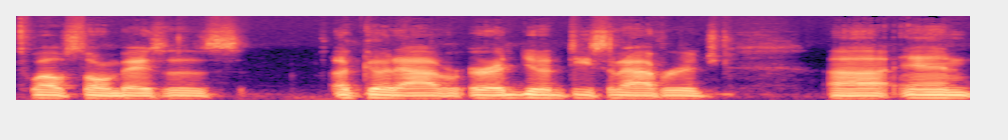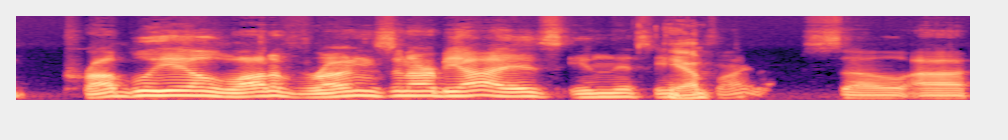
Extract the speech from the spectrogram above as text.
12 stolen bases, a good average or, you know, decent average. Uh, and probably a lot of runs and RBIs in this yep. lineup. So, uh,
